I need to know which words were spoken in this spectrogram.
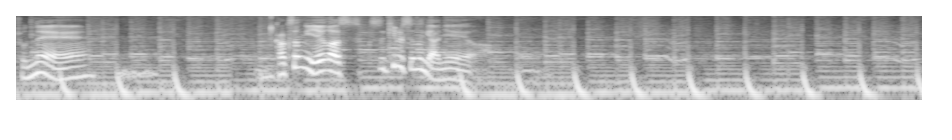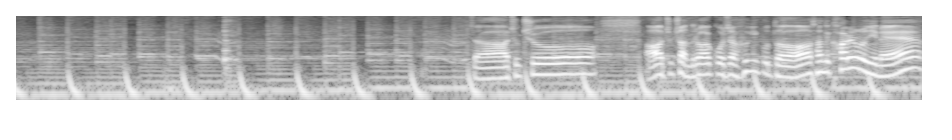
좋네. 음, 각성기 얘가 스, 스킬을 쓰는 게 아니에요. 자 죽추. 아 죽추 안 들어갔고 자 흑익부터. 상대 카레론이네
